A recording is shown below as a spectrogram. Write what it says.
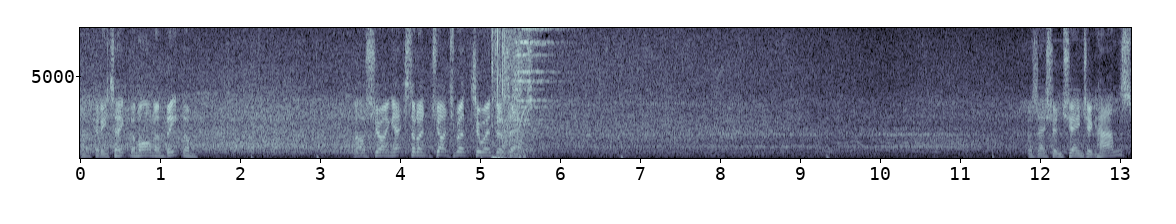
How can he take them on and beat them? Well, showing excellent judgment to intercept. Possession changing hands.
